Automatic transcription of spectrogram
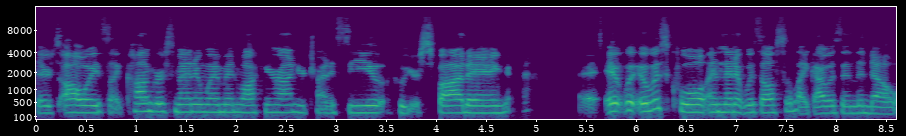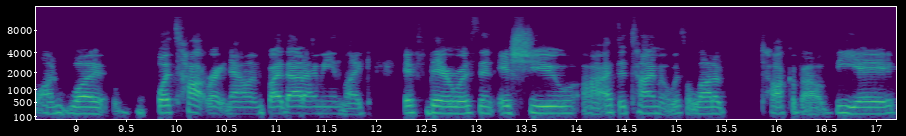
There's always like congressmen and women walking around. You're trying to see who you're spotting. It it was cool, and then it was also like I was in the know on what what's hot right now, and by that I mean like if there was an issue uh, at the time, it was a lot of talk about VA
